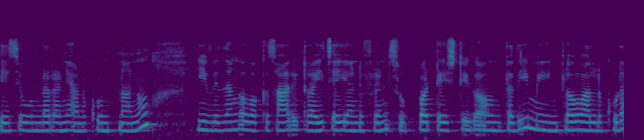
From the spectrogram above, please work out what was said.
చేసి ఉండరని అనుకుంటున్నాను. ఈ విధంగా ఒకసారి ట్రై చేయండి ఫ్రెండ్స్. సూపర్ టేస్టీగా ఉంటుంది. మీ ఇంట్లో వాళ్ళు కూడా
